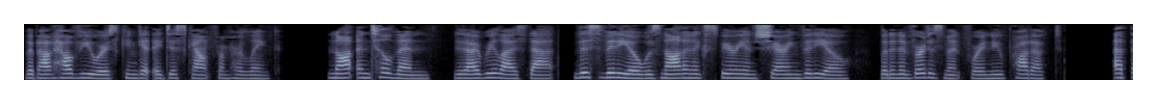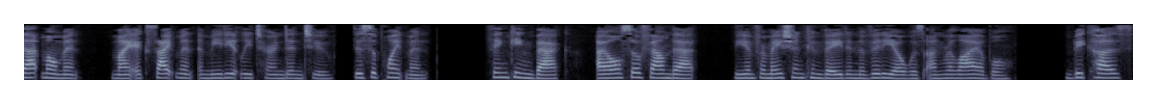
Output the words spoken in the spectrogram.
about how viewers can get a discount from her link. Not until then did I realize that this video was not an experience sharing video, but an advertisement for a new product. At that moment, my excitement immediately turned into disappointment. Thinking back, I also found that the information conveyed in the video was unreliable. Because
